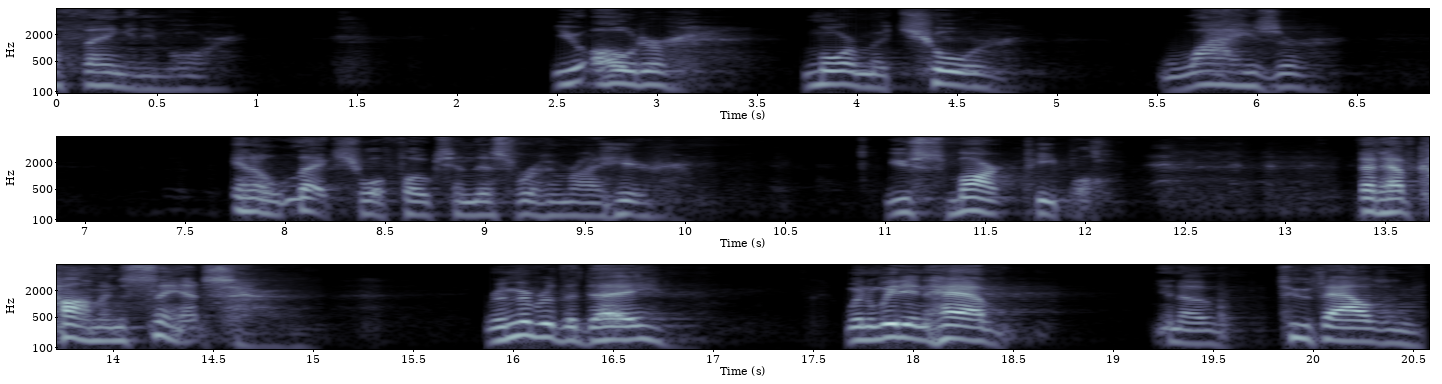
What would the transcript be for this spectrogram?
a thing anymore. You older, more mature, wiser, intellectual folks in this room right here. You smart people that have common sense. Remember the day when we didn't have, you know, 2,000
